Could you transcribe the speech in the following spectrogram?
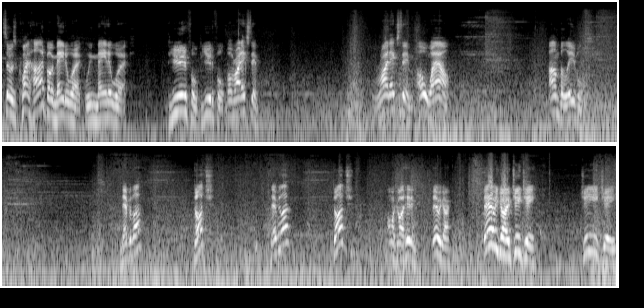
so it was quite hard, but we made it work. We made it work. Beautiful, beautiful. Oh, right next to him. Right next to him. Oh, wow. Unbelievable. Nebula? Dodge? Nebula? Dodge? Oh my god, hit him. There we go. There we go, GG. GG.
